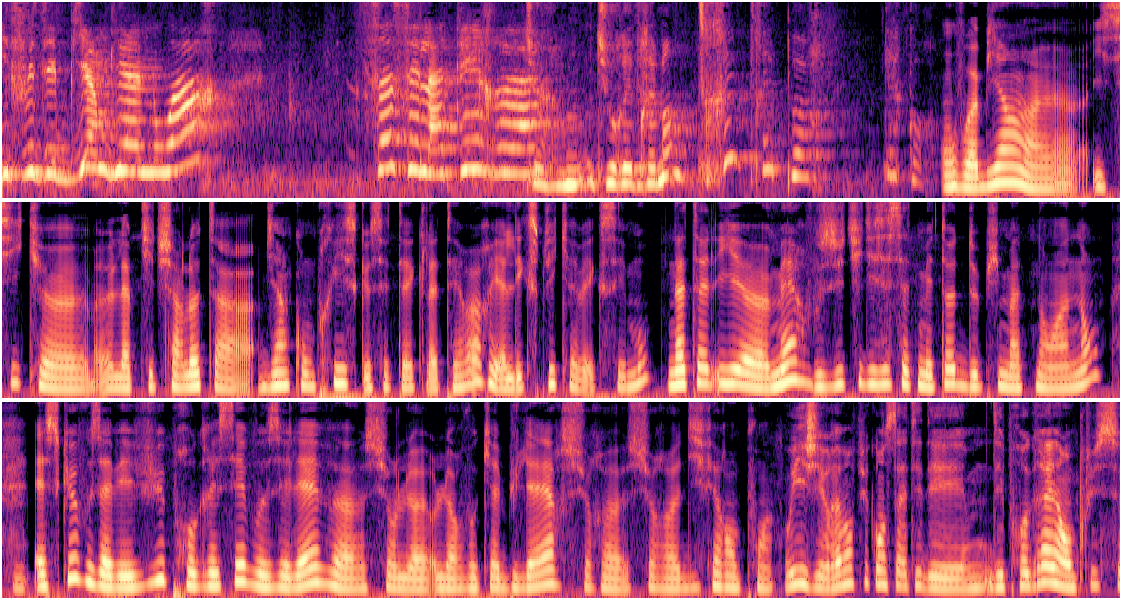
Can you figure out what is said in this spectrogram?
il faisait bien bien noir, ça c'est la terreur. tu aurais vraiment très très peur. On voit bien euh, ici que euh, la petite Charlotte a bien compris ce que c'était que la terreur et elle l'explique avec ses mots. Nathalie euh, Mère, vous utilisez cette méthode depuis maintenant un an. Mm. Est-ce que vous avez vu progresser vos élèves sur leur vocabulaire, sur, sur différents points? Oui, j'ai vraiment pu constater des, progrès. En plus,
